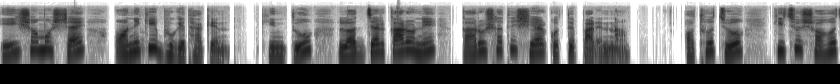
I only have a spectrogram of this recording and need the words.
এই সমস্যায় অনেকেই ভুগে থাকেন, কিন্তু লজ্জার কারণে কারও সাথে শেয়ার করতে পারেন না। অথচ কিছু সহজ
